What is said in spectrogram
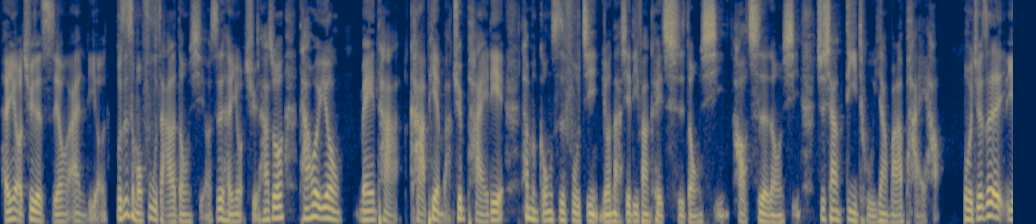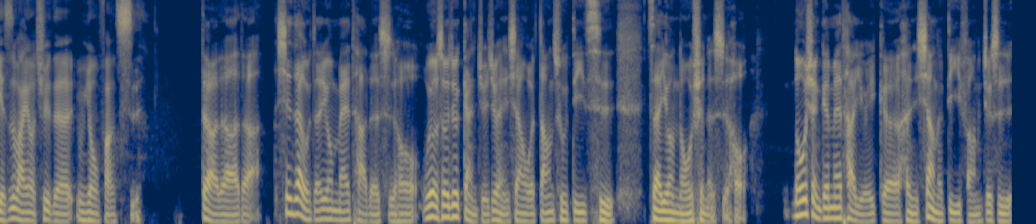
很有趣的使用案例哦，不是什么复杂的东西哦，是很有趣。他说他会用 Meta 卡片吧去排列他们公司附近有哪些地方可以吃东西，好吃的东西，就像地图一样把它排好。我觉得这也是蛮有趣的运用方式。对啊，对啊，对啊！现在我在用 Meta 的时候，我有时候就感觉就很像我当初第一次在用 Notion 的时候。Notion 跟 Meta 有一个很像的地方，就是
